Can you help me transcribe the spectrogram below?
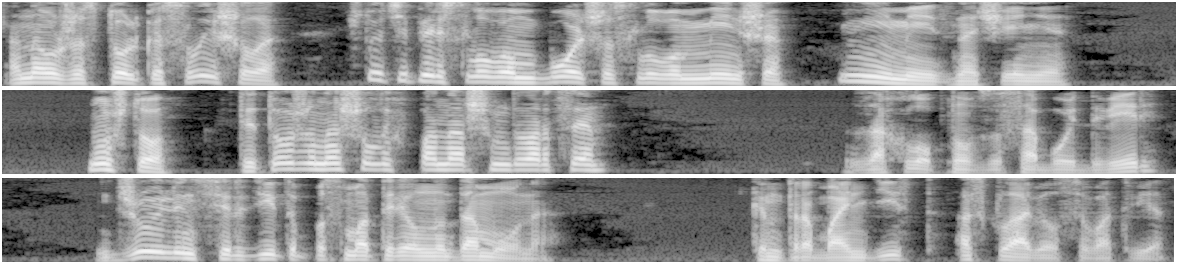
Она уже столько слышала, что теперь словом больше, словом меньше не имеет значения. «Ну что, ты тоже нашел их в Понаршем дворце?» Захлопнув за собой дверь, Джуэлин сердито посмотрел на Дамона. Контрабандист осклабился в ответ.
